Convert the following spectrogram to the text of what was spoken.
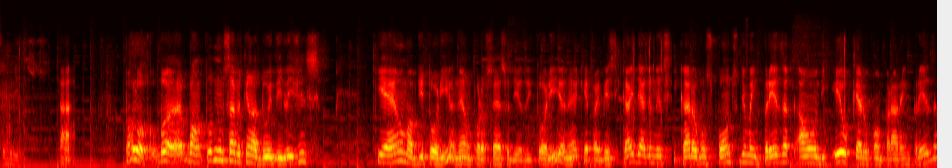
sobre isso. Tá. Paulo, bom, todo mundo sabe o que é uma due diligence, que é uma auditoria, né, um processo de auditoria, né, que é para investigar e diagnosticar alguns pontos de uma empresa aonde eu quero comprar a empresa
